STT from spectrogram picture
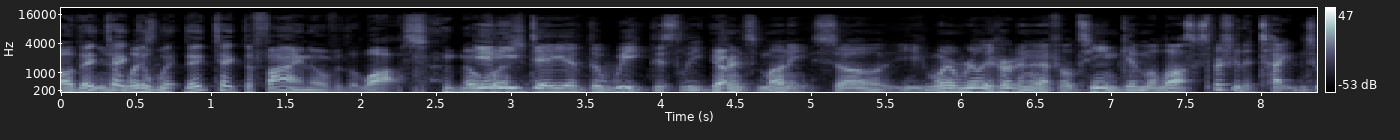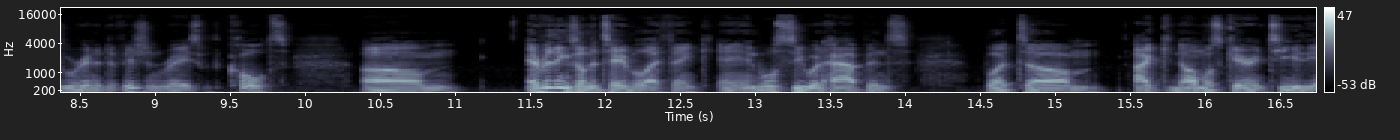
Oh, they You know, take the win- they take the fine over the loss. no any question. day of the week. This league Yep. prints money. So you want to really hurt an NFL team, give them a loss, especially the Titans who are in a division race with the Colts. Um, everything's on the table, I think, and, and we'll see what happens. But um, I can almost guarantee you the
